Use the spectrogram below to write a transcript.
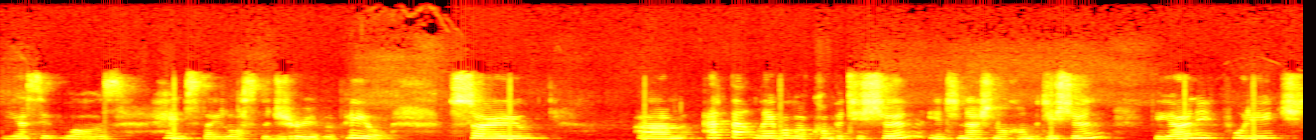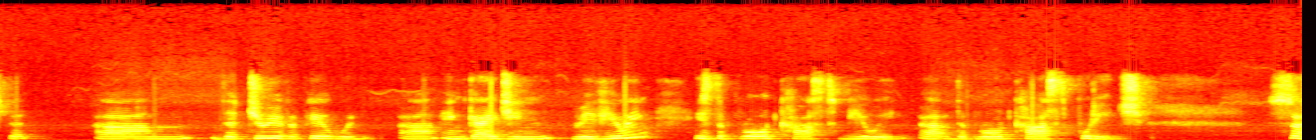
Yes, it was. Hence, they lost the jury of appeal. So, um, at that level of competition, international competition, the only footage that um, the jury of appeal would um, engage in reviewing is the broadcast viewing, uh, the broadcast footage. So,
